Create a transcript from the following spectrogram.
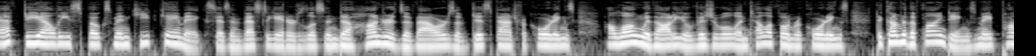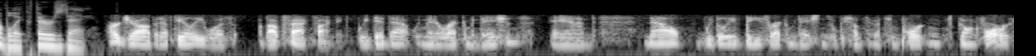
FDLE spokesman Keith Kameg says investigators listened to hundreds of hours of dispatch recordings, along with audio, visual, and telephone recordings, to come to the findings made public Thursday. Our job at FDLE was about fact finding. We did that. We made our recommendations, and now we believe these recommendations will be something that's important going forward.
